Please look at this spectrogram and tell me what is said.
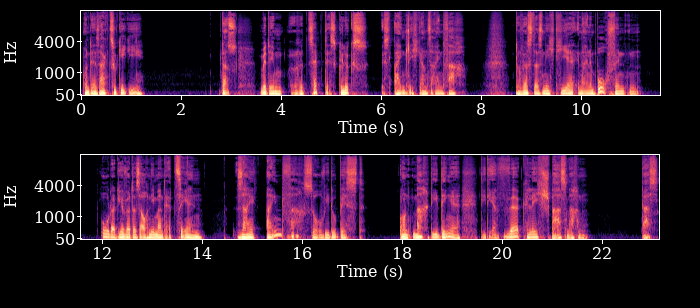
und er sagt zu Gigi, das mit dem Rezept des Glücks ist eigentlich ganz einfach. Du wirst das nicht hier in einem Buch finden, oder dir wird es auch niemand erzählen. Sei einfach so, wie du bist, und mach die Dinge, die dir wirklich Spaß machen. Das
